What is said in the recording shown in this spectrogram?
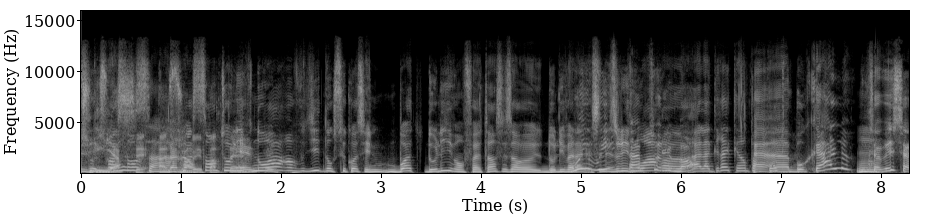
c'est le dis, hein. bon, C'est ça. assuré par 60 terre. olives noires, hein, vous dites. Donc c'est quoi? C'est une boîte d'olives en fait, hein, c'est ça euh, D'olives à la... Oui, oui, des olives noires euh, à la grecque, hein, par Un, bocal, Mm. vous savez, ça,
